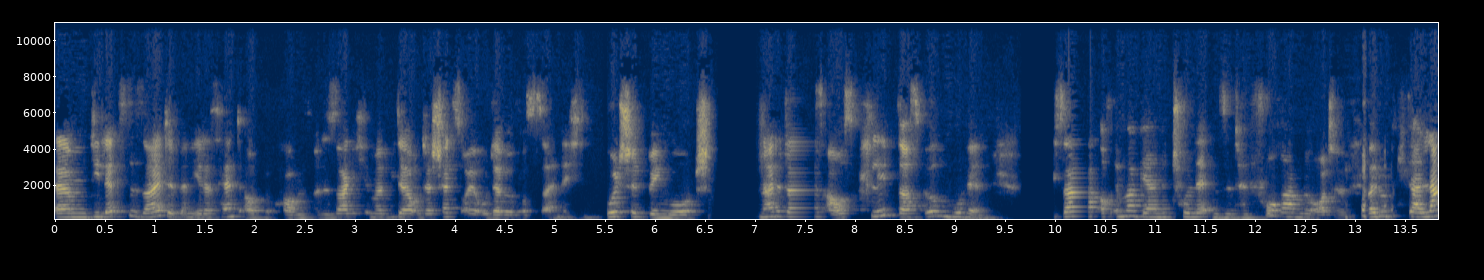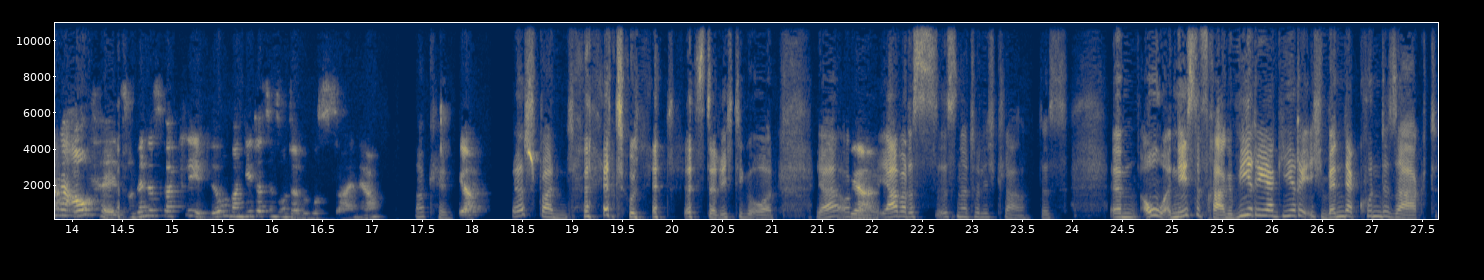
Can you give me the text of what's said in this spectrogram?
Ähm, die letzte Seite, wenn ihr das Handout bekommt, also sage ich immer wieder, unterschätzt euer Unterbewusstsein nicht. Bullshit-Bingo, schneidet das aus, klebt das irgendwo hin. Ich sage auch immer gerne, Toiletten sind hervorragende Orte, weil du dich da lange aufhältst und wenn es verklebt, irgendwann geht das ins Unterbewusstsein, ja. Okay. Ja. Ja, spannend. Toilette ist der richtige Ort. Ja, okay. ja. ja aber das ist natürlich klar. Das, ähm, oh, nächste Frage. Wie reagiere ich, wenn der Kunde sagt,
